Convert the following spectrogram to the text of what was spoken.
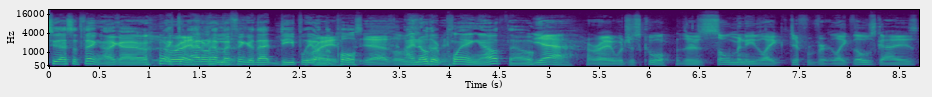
see that's the thing like, I, like, Right. I don't have my finger that deeply on the pulse Yeah, those- i know they're I mean- playing out though Yeah, right, which is cool. There's so many like different like those guys,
